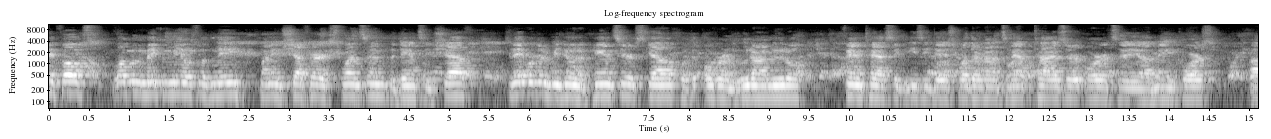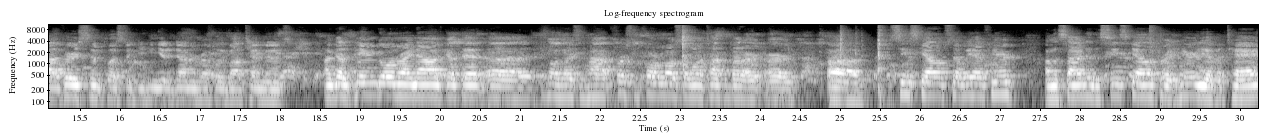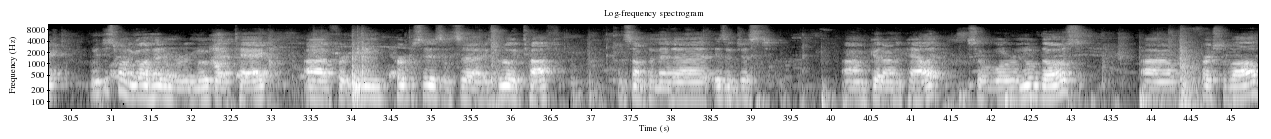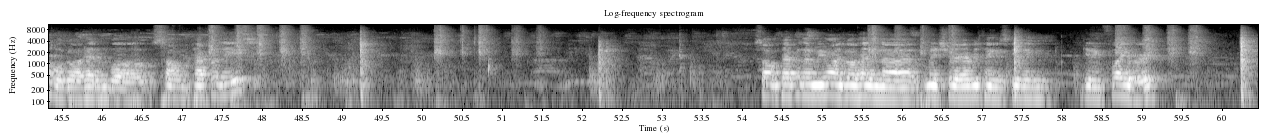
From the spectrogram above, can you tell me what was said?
Hey folks, welcome to Making Meals with me. My name is Chef Eric Swenson, the Dancing Chef. Today we're going to be doing a pan-seared scallop with over an udon noodle. Fantastic, easy dish, whether or not it's an appetizer or it's a uh, main course. Uh, very simplistic, you can get it done in roughly about 10 minutes. I've got a pan going right now, I've got that uh, going nice and hot. First and foremost, I want to talk about our, our uh, sea scallops that we have here. On the side of the sea scallop right here, you have a tag. We just want to go ahead and remove that tag uh, for eating purposes. It's uh, it's really tough and something that uh, not just um, good on the palate. So we'll remove those. Uh, first of all, we'll go ahead and we'll salt and pepper these. Salt and pepper then we want to go ahead and uh, make sure everything is getting getting flavored.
